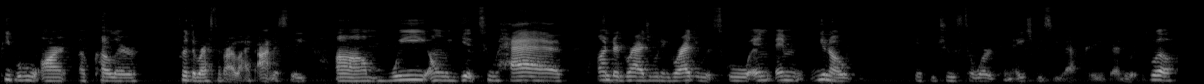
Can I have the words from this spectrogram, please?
people who aren't of color for the rest of our life. Honestly, um, we only get to have undergraduate and graduate school, and and you know, if you choose to work in HBCU after you graduate as well,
